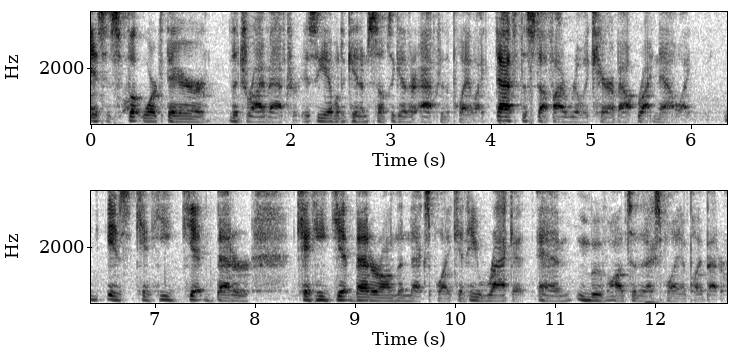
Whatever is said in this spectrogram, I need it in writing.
is his footwork there the drive after? Is he able to get himself together after the play? Like that's the stuff I really care about right now. Like is can he get better? Can he get better on the next play? Can he rack it and move on to the next play and play better?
